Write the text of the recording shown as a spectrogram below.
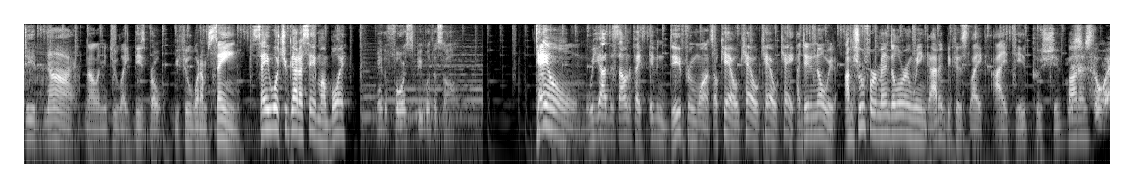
did not. Now let me do like this, bro. You feel what I'm saying? Say what you gotta say, my boy. May the force be with us all. Damn, we got the sound effects, even different ones. Okay, okay, okay, okay. I didn't know it. I'm sure for Mandalorian we ain't got it because like I did push shift button. This is the way.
